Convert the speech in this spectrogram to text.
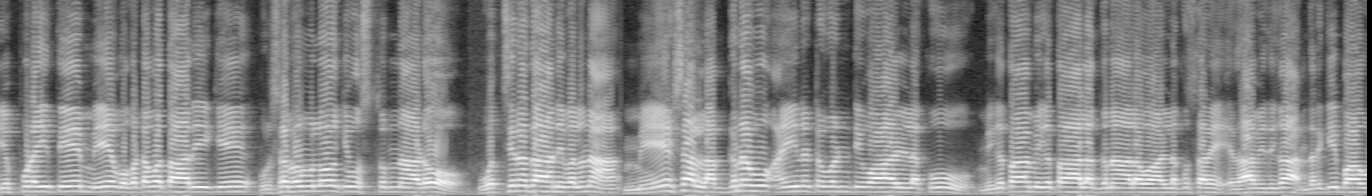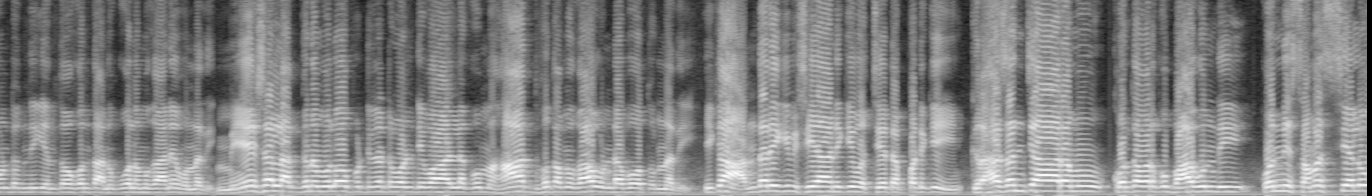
ఎప్పుడైతే మే ఒకటవ తారీఖే వృషభములోకి వస్తున్నాడో వచ్చిన దాని వలన మేష లగ్నము అయినటువంటి వాళ్ళకు మిగతా మిగతా లగ్నాల వాళ్ళకు సరే యథావిధిగా అందరికీ బాగుంటుంది ఎంతో కొంత అనుకూలముగానే ఉన్నది. మేష లగ్నములో పుట్టినటువంటి వాళ్ళకు మహాద్భుతముగా ఉండబోతున్నది. ఇక అందరికి విషయానికి వచ్చేటప్పటికి గ్రహ సంచారము కొంతవరకు బాగుంది. కొన్ని సమస్యలు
